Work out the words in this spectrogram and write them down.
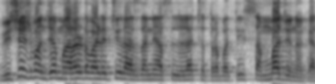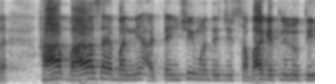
विशेष म्हणजे मराठवाड्याची राजधानी असलेल्या छत्रपती संभाजीनगर हा बाळासाहेबांनी अठ्ठ्याऐंशीमध्ये जी सभा घेतलेली होती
